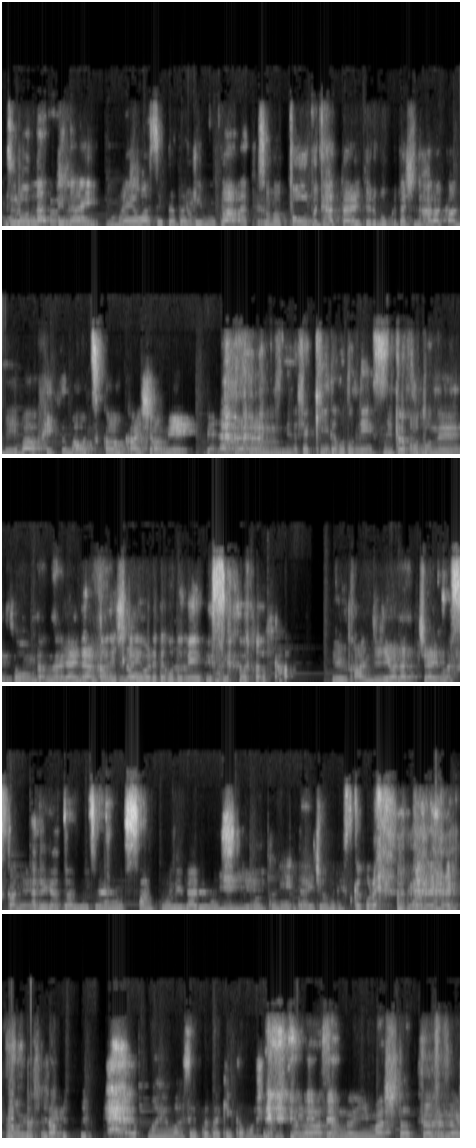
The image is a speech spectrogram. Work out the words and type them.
結論になってない迷わせただけみたいにな。まあその東部で働いてる僕たちの肌感で言えば、 Figma を使う会社はねえみたいな。うん 私は聞いたことねえです。見たことねえそうだね。みたいなネットでしか言われたことねえです。なんか。っていう感じにはなっちゃいますかね。ありがとうございます。参考になりまいえしいえ本。当に大丈夫ですかこれ？そうですね。迷わせただけかもしれません田川さんが言いましたってそうそうそう。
